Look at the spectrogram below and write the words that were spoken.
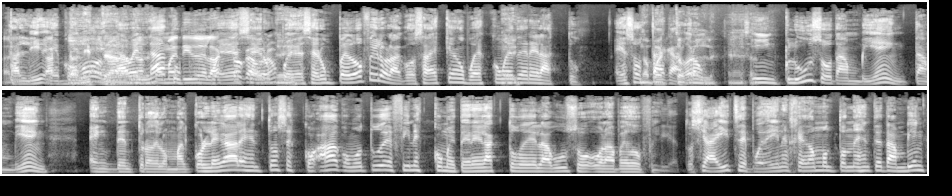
estás libre. Es cómodo, la verdad. cometido el puedes acto, ser, puedes ser un pedófilo, la cosa es que no puedes cometer el acto. Eso No está cabrón. tocarle. Incluso también, también, en, dentro de los marcos legales, entonces, ah, ¿cómo tú defines cometer el acto del abuso o la pedofilia? Entonces ahí se puede ir enredado un montón de gente también.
